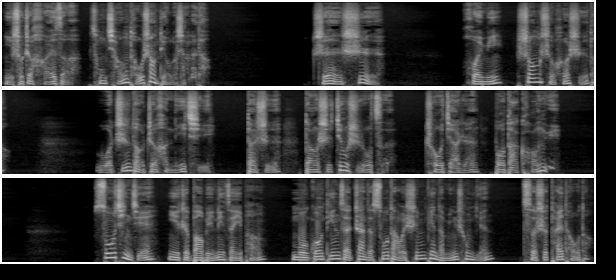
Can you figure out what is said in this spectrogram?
你说这孩子从墙头上掉落下来的？”正是。慧明双手合十道：“我知道这很离奇，但是当时就是如此。”出家人不打诳语。苏庆杰一直包庇立在一旁，目光盯在站在苏大为身边的明崇岩。此时抬头道：“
